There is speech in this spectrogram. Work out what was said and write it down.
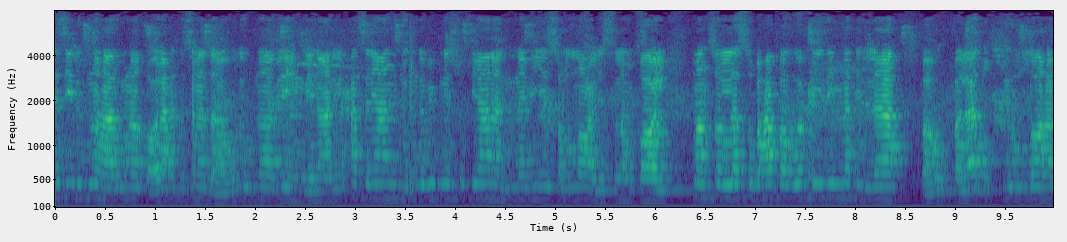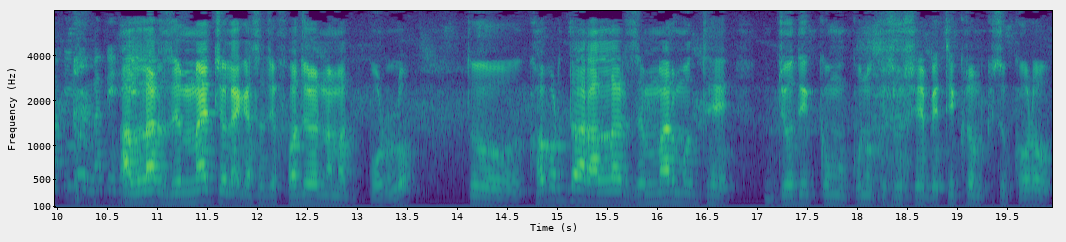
يزيد بن هارون قال حدثنا داود بن ابي هند عن الحسن عن جندب بن سفيان عن النبي صلى الله عليه وسلم قال من صلى الصبح فهو في ذمة الله فهو- فلا تغفر الله في ذمته আল্লাহর জিম্মায় চলে গেছে যে ফজরের নামাজ পড়লো তো খবরদার আল্লাহর জিম্মার মধ্যে যদি কোন- কিছু সে ব্যতিক্রম কিছু করো,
